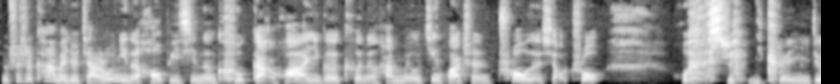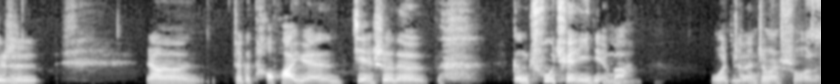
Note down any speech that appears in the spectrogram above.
就试试看呗。就假如你的好脾气能够 感化一个可能还没有进化成 troll 的小 troll，或许你可以就是让这个桃花源建设的 更出圈一点吧。我只能这么说了。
